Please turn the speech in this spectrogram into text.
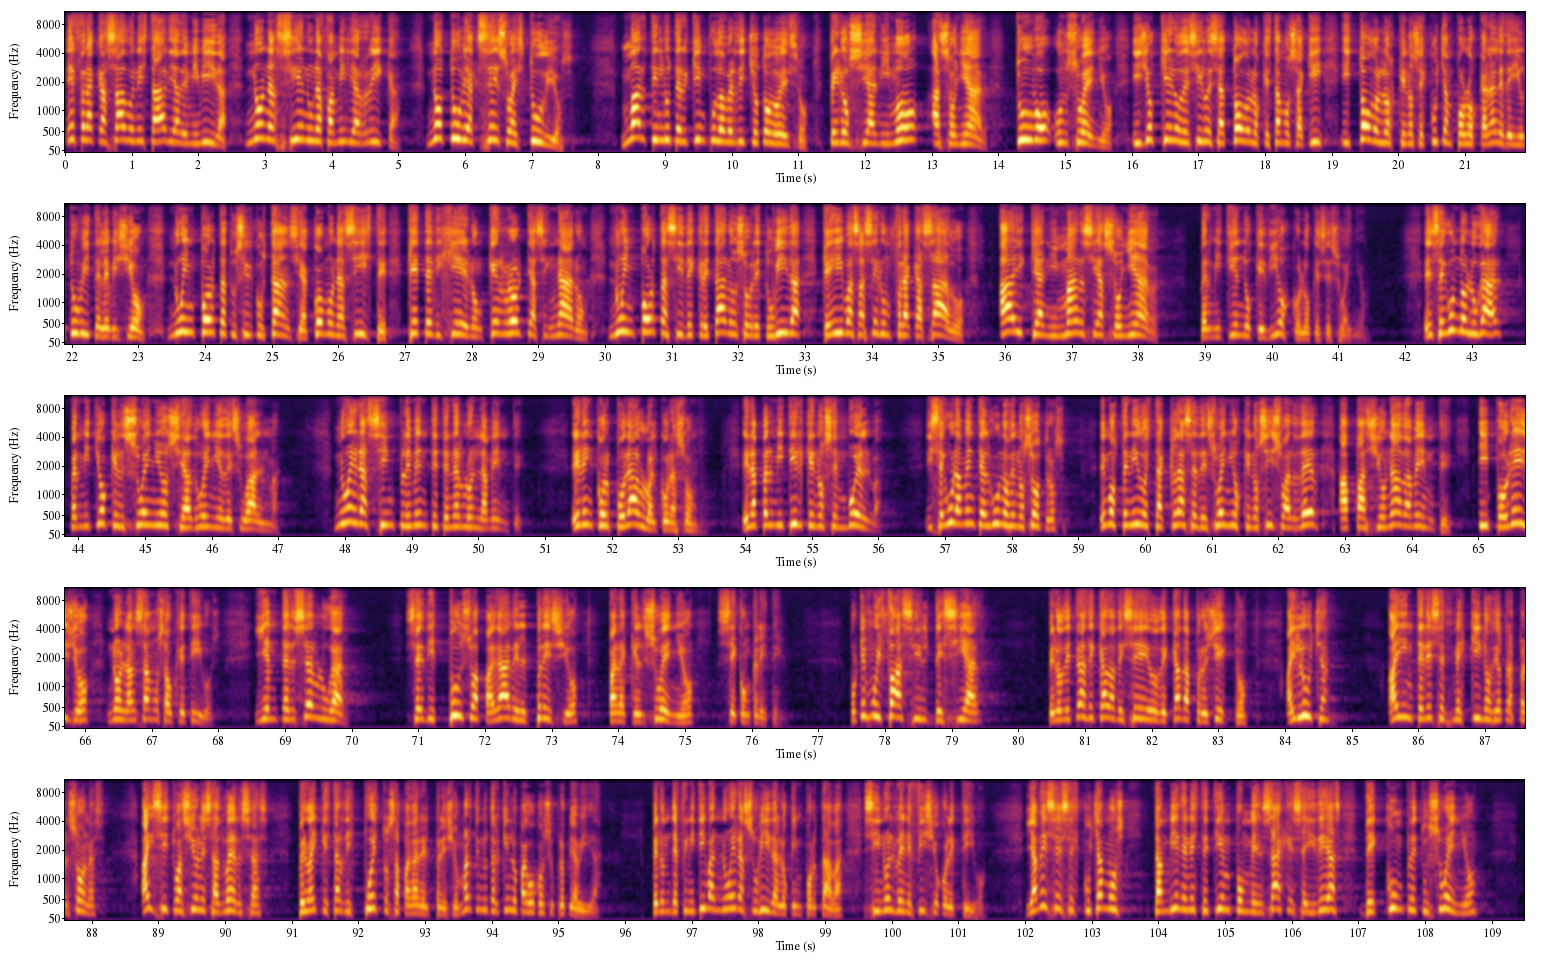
He fracasado en esta área de mi vida. No nací en una familia rica. No tuve acceso a estudios. Martin Luther King pudo haber dicho todo eso, pero se animó a soñar, tuvo un sueño. Y yo quiero decirles a todos los que estamos aquí y todos los que nos escuchan por los canales de YouTube y televisión, no importa tu circunstancia, cómo naciste, qué te dijeron, qué rol te asignaron, no importa si decretaron sobre tu vida que ibas a ser un fracasado, hay que animarse a soñar, permitiendo que Dios coloque ese sueño. En segundo lugar, permitió que el sueño se adueñe de su alma. No era simplemente tenerlo en la mente, era incorporarlo al corazón, era permitir que nos envuelva. Y seguramente algunos de nosotros hemos tenido esta clase de sueños que nos hizo arder apasionadamente y por ello nos lanzamos a objetivos. Y en tercer lugar, se dispuso a pagar el precio para que el sueño se concrete. Porque es muy fácil desear, pero detrás de cada deseo, de cada proyecto, hay lucha, hay intereses mezquinos de otras personas, hay situaciones adversas, pero hay que estar dispuestos a pagar el precio. Martin Luther King lo pagó con su propia vida. Pero en definitiva no era su vida lo que importaba, sino el beneficio colectivo. Y a veces escuchamos también en este tiempo mensajes e ideas de cumple tu sueño,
